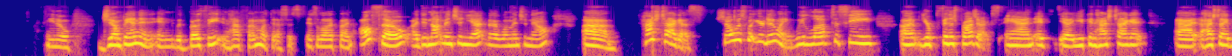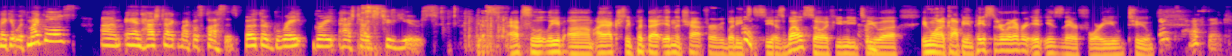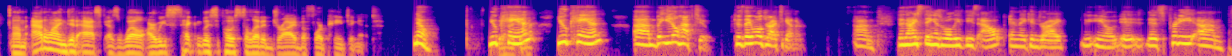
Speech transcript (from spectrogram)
you know, jump in and, and with both feet and have fun with this. It's, it's a lot of fun. Also, I did not mention yet, but I will mention now. Um, hashtag us show us what you're doing. We love to see uh, your finished projects. And if uh, you can hashtag it, at, hashtag make it with Michaels um, and hashtag Michaels classes. Both are great, great hashtags to use. Yes, absolutely. Um, I actually put that in the chat for everybody oh. to see as well. So if you need to, uh, if you want to copy and paste it or whatever, it is there for you too. Fantastic. Um, Adeline did ask as well, are we technically supposed to let it dry before painting it? No, you can, you can, um, but you don't have to because they will dry together. Um, the nice thing is we'll leave these out and they can dry. You know, it, it's pretty, um,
